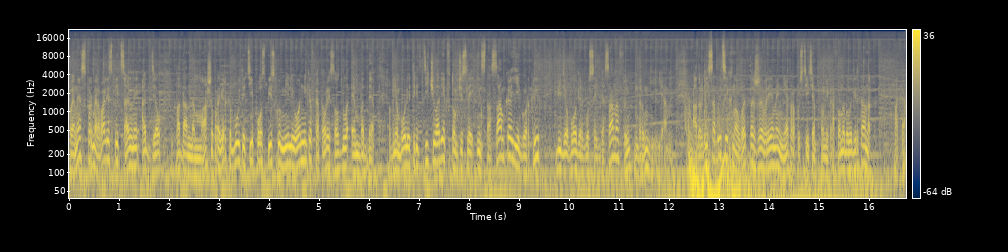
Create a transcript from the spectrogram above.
ФНС сформировали специальный отдел. По данным Маши, проверка будет идти по списку миллионников, которые создала МВД. В нем более 30 человек, в том числе инстасамка, Егор Крид, видеоблогер Гусей Гасанов и другие. О других событиях, но в это же время не пропустите. У микрофона был Игорь Таннер. Пока.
